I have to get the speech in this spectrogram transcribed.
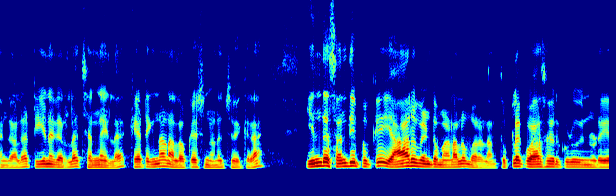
சங்கால டி நகரில் சென்னையில். கேட்டிங்கன்னா நான் லொக்கேஷன் அனுப்பிச்சி வைக்கிறேன். இந்த சந்திப்புக்கு யார் வேண்டுமானாலும் வரலாம். துக்ளக் வாசகர் குழுவினுடைய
